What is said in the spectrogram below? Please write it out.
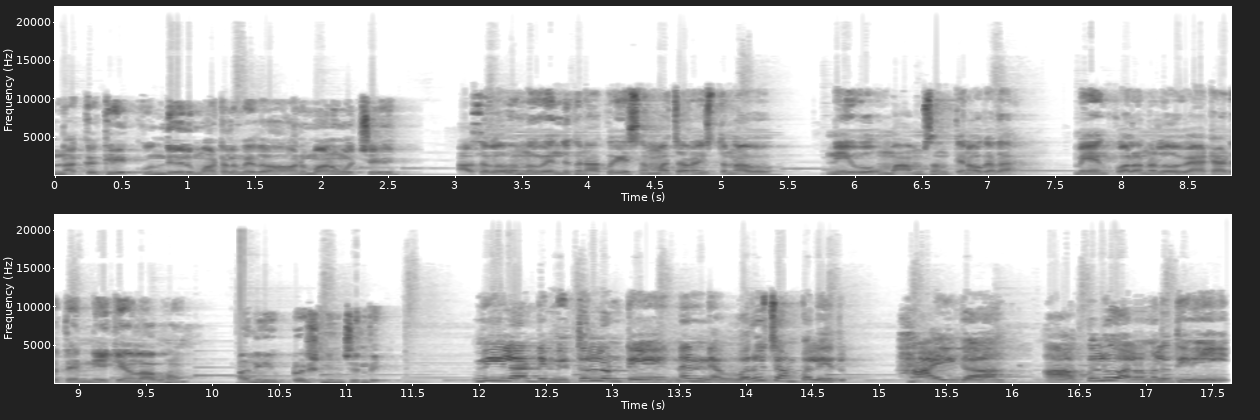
నక్కకి కుందేలు మాటల మీద అనుమానం వచ్చి అసలు నువ్వెందుకు నాకు ఈ సమాచారం ఇస్తున్నావు? నీవు మాంసం తినవు కదా. మేం కొలనులో వేటాడితే నీకేం లాభం? అని ప్రశ్నించింది. మీలాంటి మిత్రులుంటే నన్నెవ్వరూ చంపలేరు హాయిగా ఆకులు అలమలు తిని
